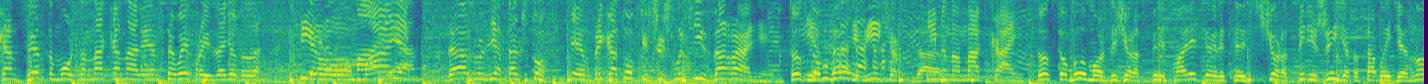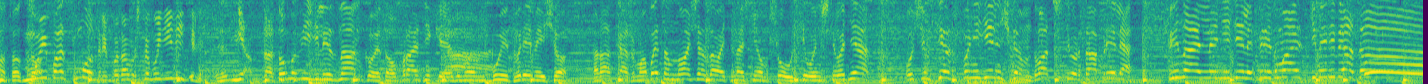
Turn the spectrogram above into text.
концерта можно на канале НТВ. Произойдет это 1 1 мая. мая. Да, друзья, так что э, приготовьте шашлыки заранее. Тот, и кто- оставьте вечер Да. именно на кайф. Тот, кто был, может еще раз пересмотреть, как говорится, еще раз пережить это событие. Но тот, кто... Мы посмотрим, потому что мы не видели. Нет, зато мы видели изнанку этого праздника. Я думаю, будет время еще расскажем об этом. Ну а сейчас давайте начнем шоу сегодняшнего дня. В общем, всех с понедельничком, 24 апреля. Финальная неделя перед майскими, ребята!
